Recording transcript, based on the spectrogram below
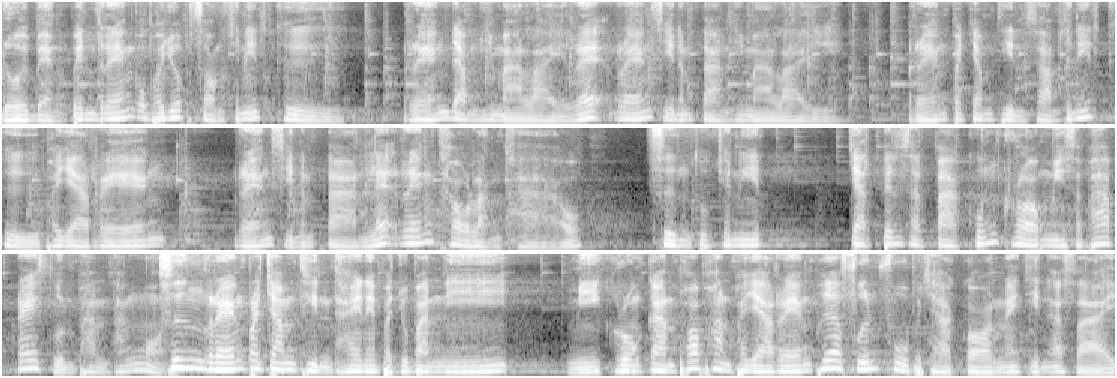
โดยแบ่งเป็นแร้งอพยพ 2 ชนิดคือ แร้งดำหิมาลัย และแร้งสีน้ำตาลหิมาลัย แร้งประจำถิ่น 3 ชนิดคือพญาแร้ง แร้งสีน้ำตาล และแร้งเทาหลังขาว ซึ่งทุกชนิดจัดเป็นสัตว์ป่าคุ้มครองมีสภาพใกล้สูญพันธุ์ทั้งหมด ซึ่งแร้งประจำถิ่นไทยในปัจจุบันนี้ มีโครงการเพาะพันธุ์พญาแร้งเพื่อฟื้นฟูประชากรในถิ่นอาศัย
